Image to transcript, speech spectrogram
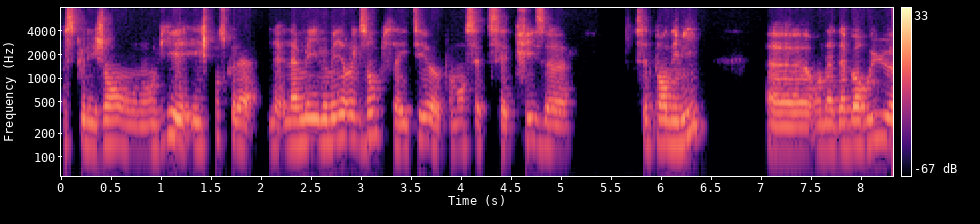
parce que les gens ont envie. Et, je pense que le meilleur exemple, ça a été pendant cette, cette crise, cette pandémie, on a d'abord eu,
